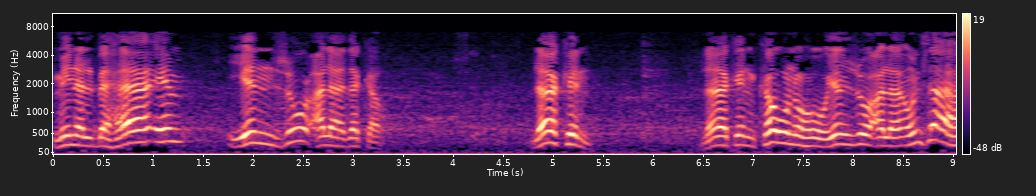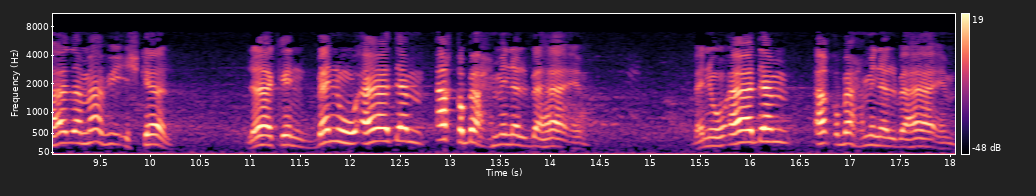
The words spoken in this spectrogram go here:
من البهائم ينزو على ذكر. لكن لكن كونه ينزو على أنثى هذا ما في إشكال. لكن بنو آدم أقبح من البهائم. بنو آدم أقبح من البهائم.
